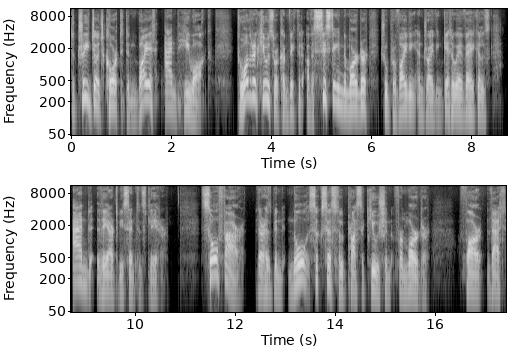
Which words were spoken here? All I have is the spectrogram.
the three judge court didn't buy it and he walked. Two other accused were convicted of assisting in the murder through providing and driving getaway vehicles, and they are to be sentenced later. So far, there has been no successful prosecution for murder for that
